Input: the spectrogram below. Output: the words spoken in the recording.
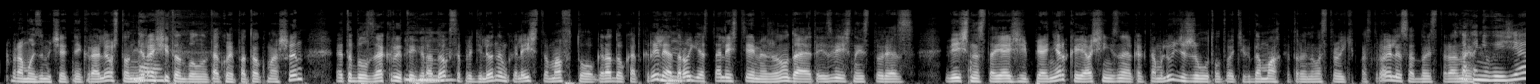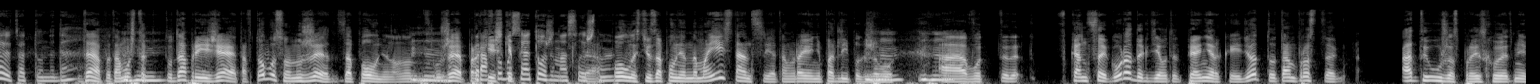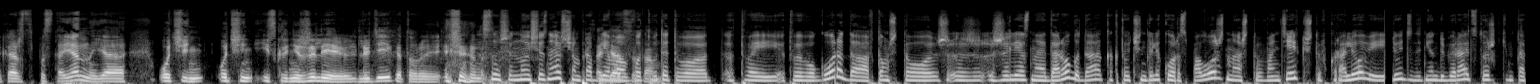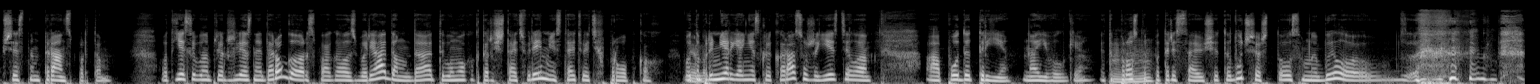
про мой замечательный Королев, что он Давай. не рассчитан был на такой поток машин. Это был закрытый mm-hmm. городок с определенным количеством авто. Городок открыли, mm-hmm. а дороги остались теми же. Ну да, это извечная история с вечно стоящей пионеркой. Я вообще не знаю, как там люди живут вот в этих домах, которые новостройки построили, с одной стороны. Как они выезжают оттуда, да? Да, потому mm-hmm. что туда приезжает автобус, он уже заполнен, он mm-hmm. уже практически... Про автобус я тоже наслышана. Да, полностью заполнен на моей станции, я там в районе Подлипок mm-hmm. живу. Mm-hmm. А вот э, в конце города, где вот эта пионерка идет, то там просто ад и ужас происходит, мне кажется, постоянно. Я очень, очень искренне жалею людей, которые... Слушай, ну еще знаешь, в чем проблема вот, вот этого твоей, твоего города? В том, что железная дорога, да, как-то очень далеко расположена, что в Антеевке, что в Королеве, и люди до нее добираются тоже каким-то общественным транспортом. Вот если бы, например, железная дорога располагалась бы рядом, да, ты бы мог как-то рассчитать время и стоять в этих пробках. Вот, например, я несколько раз уже ездила а, по Д3 на Иволге. Это угу. просто потрясающе. Это лучшее, что со мной было,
